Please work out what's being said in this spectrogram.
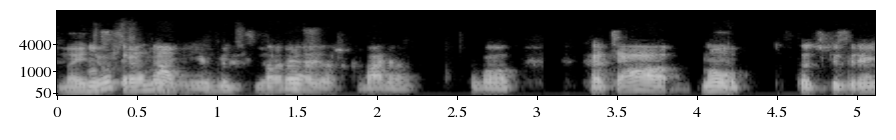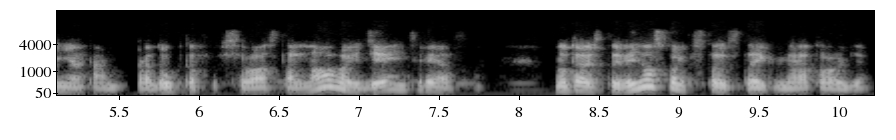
найдешь... Ну, страна история, я же говорю. Вот. Хотя, ну, с точки зрения там продуктов и всего остального, идея интересна. Ну, то есть ты видел, сколько стоит стейк в Мираторге?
